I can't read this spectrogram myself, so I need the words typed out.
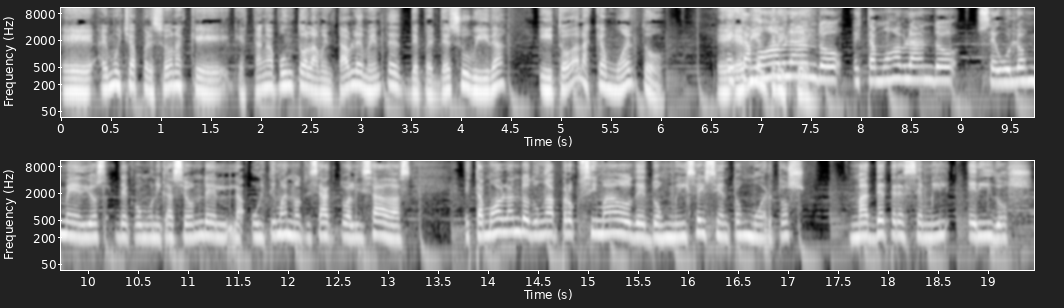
eh, hay muchas personas que, que están a punto, lamentablemente, de perder su vida y todas las que han muerto. Eh, estamos hablando, estamos hablando, según los medios de comunicación de las últimas noticias actualizadas, estamos hablando de un aproximado de 2.600 muertos más de 13 mil heridos.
